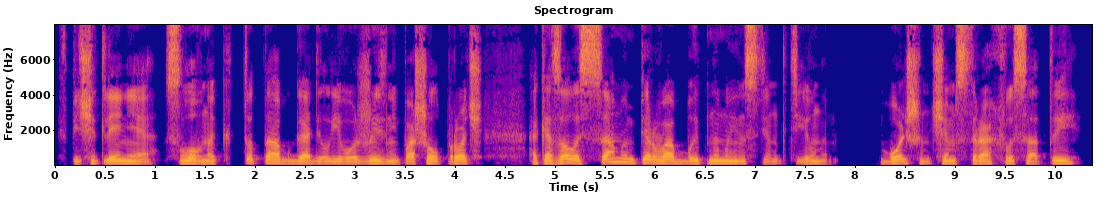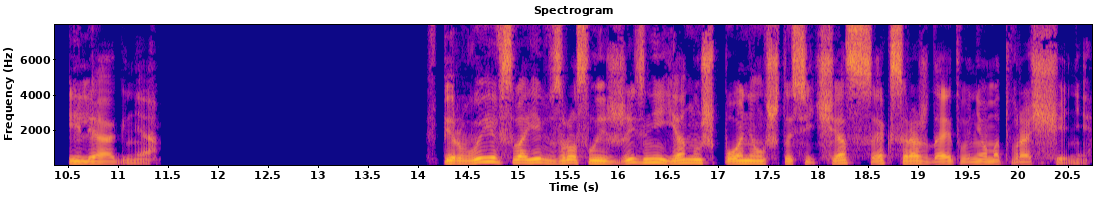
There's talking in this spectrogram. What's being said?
Впечатление, словно кто-то обгадил его жизнь и пошел прочь, оказалось самым первобытным и инстинктивным, большим, чем страх высоты или огня. Впервые в своей взрослой жизни Януш понял, что сейчас секс рождает в нем отвращение.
